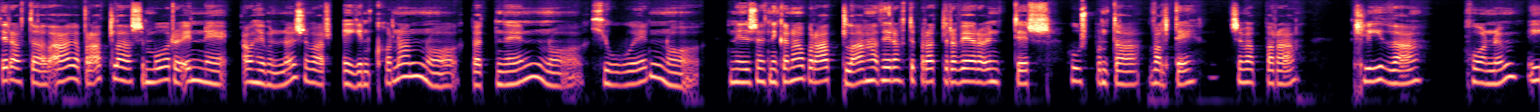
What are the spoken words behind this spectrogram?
Þeir átt að aga bara alla sem voru inni á heimilinu sem var eiginkonan og börnin og hjúin og niðursetningana bara alla, þeir áttu bara allir að vera undir húsbúndavaldi sem var bara hlýða honum í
